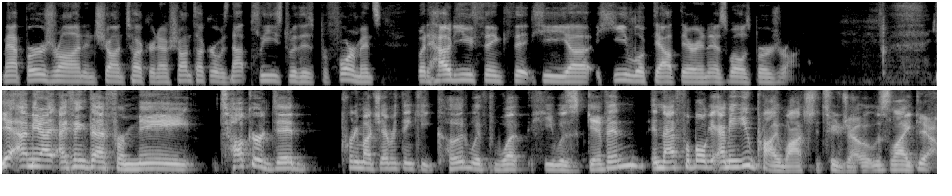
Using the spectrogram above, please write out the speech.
Matt Bergeron and Sean Tucker. Now Sean Tucker was not pleased with his performance, but how do you think that he uh, he looked out there and as well as Bergeron? Yeah, I mean, I, I think that for me, Tucker did pretty much everything he could with what he was given in that football game. I mean, you probably watched it too, Joe. It was like, yeah,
